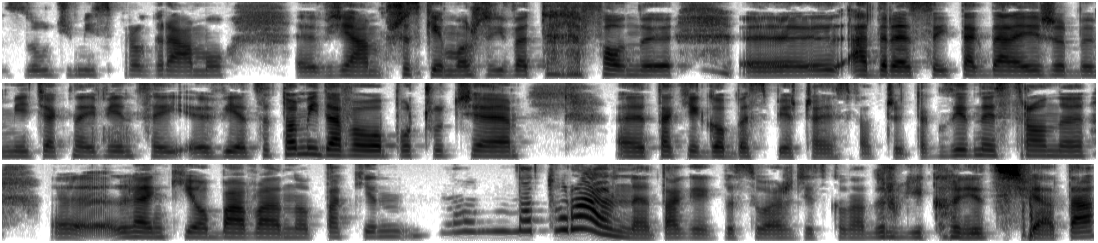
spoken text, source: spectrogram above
z ludźmi z programu. Wzięłam wszystkie możliwe telefony, adresy i tak dalej, żeby mieć jak najwięcej wiedzy. To mi dawało poczucie takiego bezpieczeństwa, czyli tak z jednej strony lęk i obawa, no takie no, naturalne, tak jak wysyłasz dziecko na drugi koniec świata,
